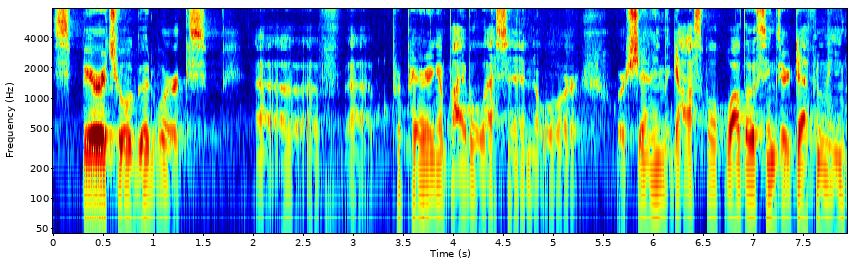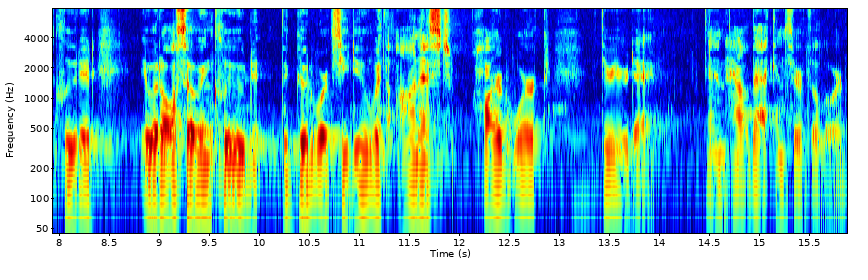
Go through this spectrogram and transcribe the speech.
spiritual good works uh, of uh, preparing a Bible lesson or, or sharing the gospel. While those things are definitely included, it would also include the good works you do with honest, hard work through your day and how that can serve the Lord.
